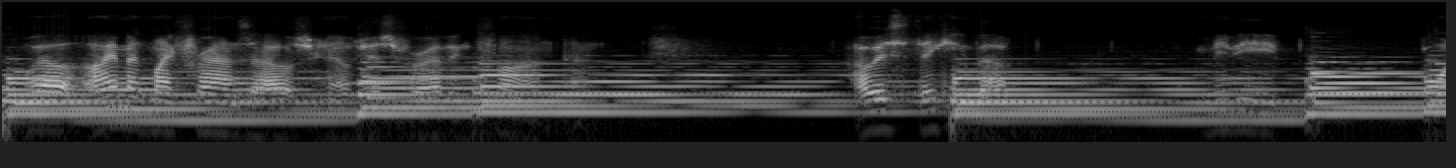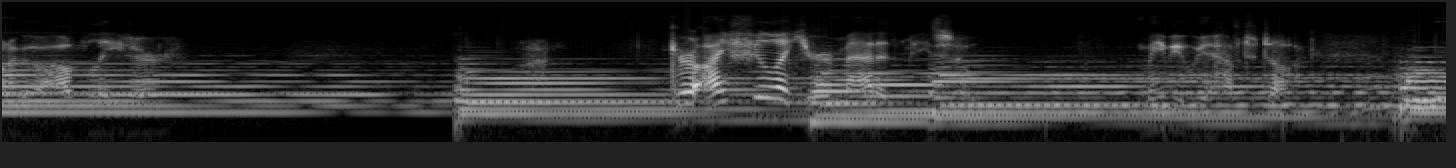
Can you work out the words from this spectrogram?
Well, I'm at my friend's house, you know, just for having fun, and I was thinking about maybe you want to go out later. Girl, I feel like you're mad at me, so maybe we have to talk.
